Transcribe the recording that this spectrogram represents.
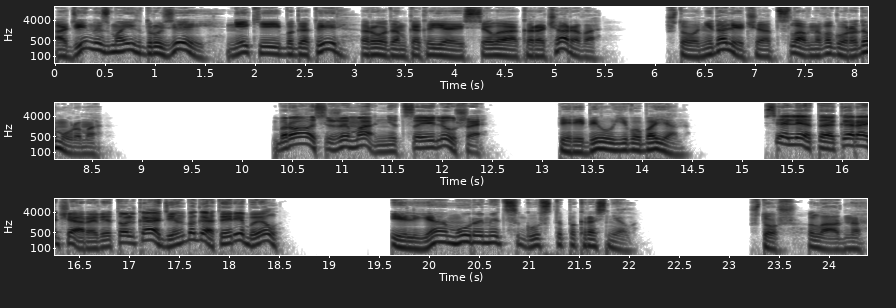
один из моих друзей, некий богатырь, родом, как и я, из села Карачарова, что недалече от славного города Мурома. «Брось же, манница, Илюша!» — перебил его Баян. «Все лето Карачарове только один богатырь и был». Илья Муромец густо покраснел. «Что ж, ладно,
